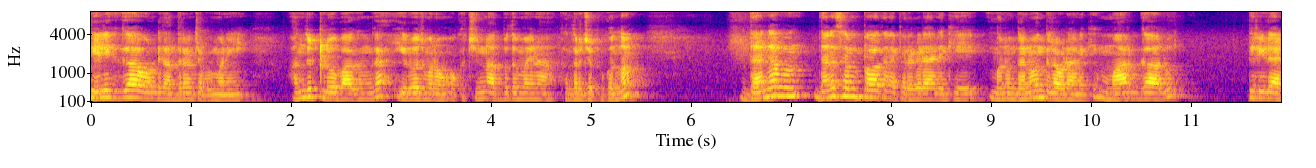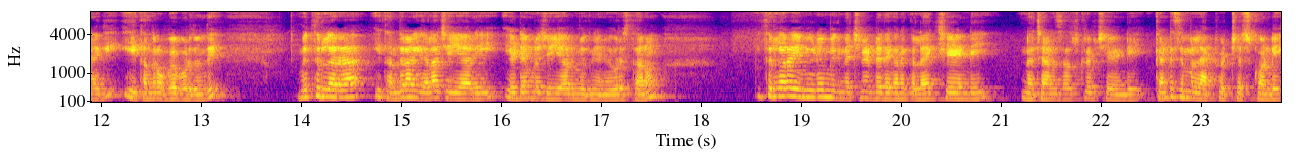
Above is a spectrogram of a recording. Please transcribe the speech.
తేలికగా ఉండే తంత్రం చెప్పమని. అందుట్లో భాగంగా ఈరోజు మనం ఒక చిన్న అద్భుతమైన తంత్రం చెప్పుకుందాం. ధనం ధన సంపాదన పెరగడానికి మనం ధనవంతులు అవడానికి మార్గాలు తెలియడానికి ఈ తంత్రం ఉపయోగపడుతుంది. మిత్రులరా ఈ తంత్రానికి ఎలా చేయాలి? ఏ టైంలో చేయాలో మీకు నేను వివరిస్తాను. మిత్రులరా ఈ వీడియో మీకు నచ్చినట్టయితే కనుక లైక్ చేయండి నా ఛానల్ సబ్స్క్రైబ్ చేయండి గంట సింబల్ యాక్టివేట్ చేసుకోండి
